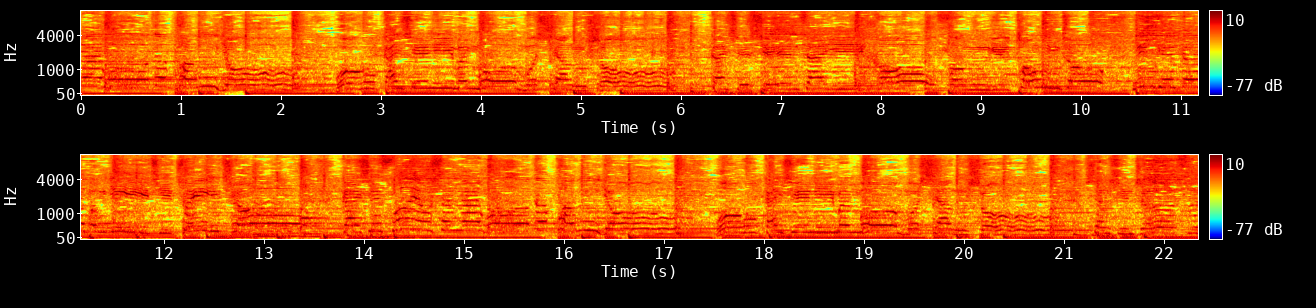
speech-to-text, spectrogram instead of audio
爱我的朋友，哦，感谢你们默默相守，感谢现在以后风雨同舟，天的梦一起追求。感谢所有深爱我的朋友，哦，感谢你们默默相守，相信这次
